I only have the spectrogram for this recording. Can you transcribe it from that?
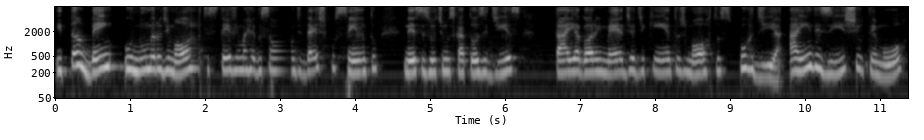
E também o número de mortes teve uma redução de 10% nesses últimos 14 dias, está aí agora em média de 500 mortos por dia. Ainda existe o temor,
